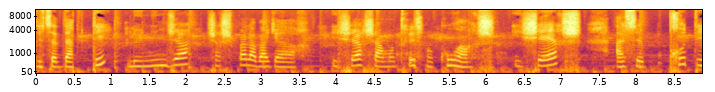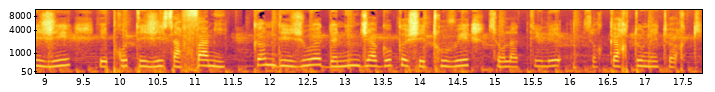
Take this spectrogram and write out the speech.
de s'adapter. Le ninja cherche pas la bagarre. Il cherche à montrer son courage. Il cherche à se protéger et protéger sa famille. Comme des jouets de Ninjago que j'ai trouvé sur la télé sur Cartoon Network.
